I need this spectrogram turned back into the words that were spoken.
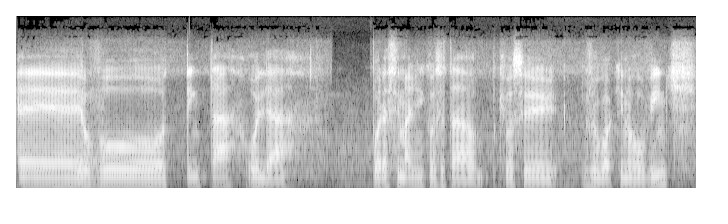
É, eu vou tentar olhar por essa imagem que você tá, que você jogou aqui no Roll20.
